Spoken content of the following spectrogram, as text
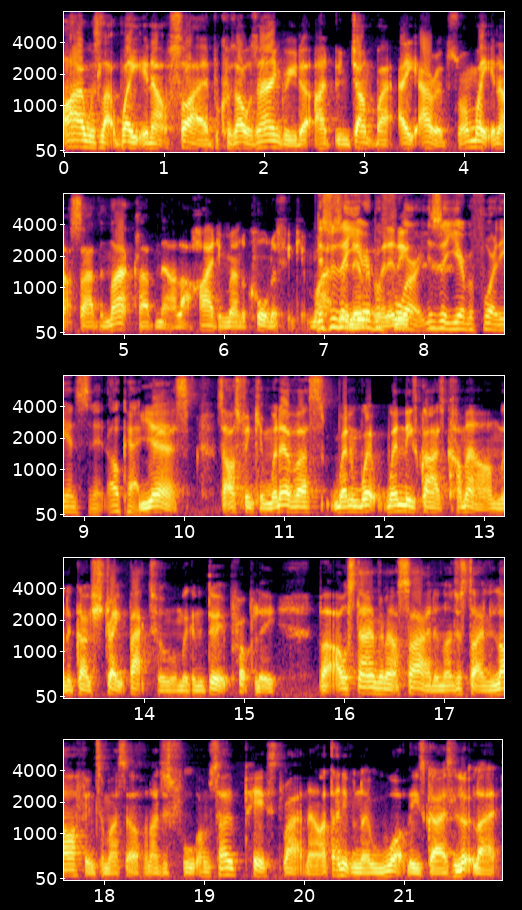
I was like waiting outside because I was angry that I'd been jumped by eight Arabs. So I'm waiting outside the nightclub now, like hiding around the corner, thinking. Right, this was a year before. This is a year before the incident. Okay. Yes. So I was thinking, whenever when when these guys come out, I'm going to go straight back to them and we're going to do it properly. But I was standing outside and I just started laughing to myself and I just thought, I'm so pissed right now. I don't even know what these guys look like.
